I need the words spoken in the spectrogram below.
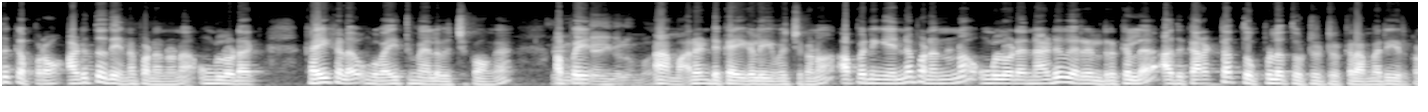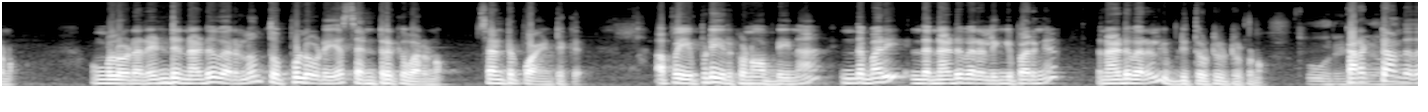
அதுக்கப்புறம் அடுத்தது என்ன பண்ணணும்னா உங்களோட கைகளை உங்கள் வயிற்று மேலே வச்சுக்கோங்க. அப்போ ஆமாம் ரெண்டு கைகளையும் வச்சுக்கணும். அப்போ நீங்கள் என்ன பண்ணணும்னா உங்களோட நடுவிரல் இருக்குல்ல அது கரெக்டாக தொப்புல தொட்டுட்டு இருக்கிற மாதிரி இருக்கணும். உங்களோட ரெண்டு நடுவிரலும் தொப்புளுடைய சென்டருக்கு வரணும். சென்டர் பாயிண்ட்டுக்கு அப்போ எப்படி இருக்கணும் அப்படின்னா இந்த மாதிரி இந்த நடுவிரல் இங்கே பாருங்கள் நடுவிரல் இப்படி தொட்டுட்டு இருக்கணும். கரெக்டாக அந்த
